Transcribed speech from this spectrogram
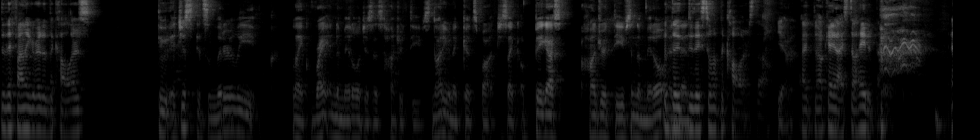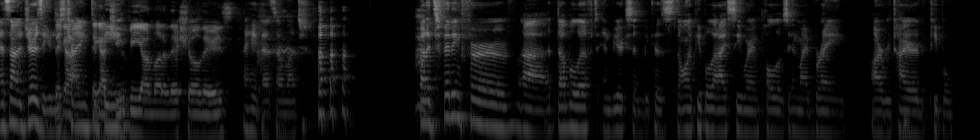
Did they finally get rid of the collars? dude. It just it's literally like right in the middle, just as Hundred Thieves. Not even a good spot, just like a big ass Hundred Thieves in the middle. But and they, then, do they still have the collars though? yeah, I, okay, I still hated them. That's not a jersey. You're they just got trying to they got be. juvie on one of their shoulders. I hate that so much. But it's fitting for uh, Doublelift and Bjergsen because the only people that I see wearing polos in my brain are retired people.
